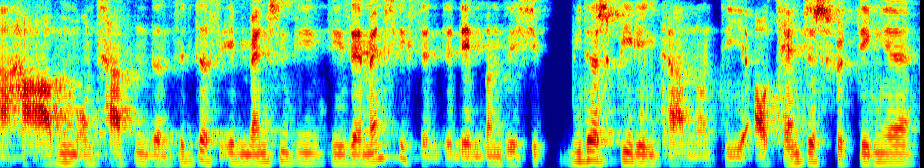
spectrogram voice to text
haben und hatten, dann sind das eben Menschen, die, die sehr menschlich sind, in denen man sich widerspiegeln kann und die authentisch für Dinge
